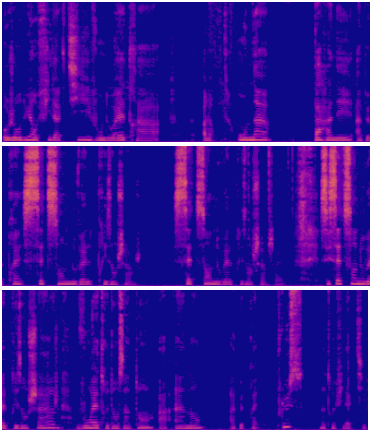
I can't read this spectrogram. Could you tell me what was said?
Aujourd'hui, en file active, on doit être à. Alors, on a par année à peu près 700 nouvelles prises en charge. 700 nouvelles prises en charge. Ces 700 nouvelles prises en charge vont être dans un temps, à un an à peu près, plus notre file active.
